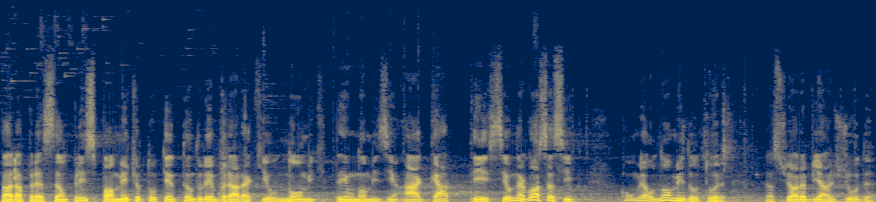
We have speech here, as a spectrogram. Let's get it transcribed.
para a pressão, principalmente eu estou tentando lembrar aqui o nome, que tem um nomezinho HTC, um negócio assim. Como é o nome, doutora? A senhora me ajuda.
